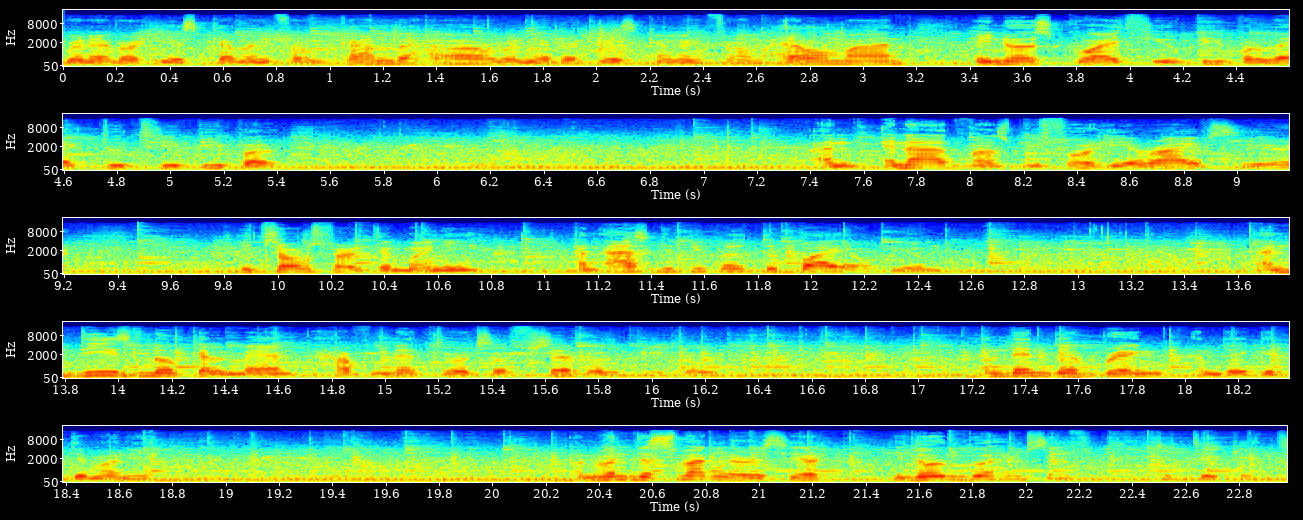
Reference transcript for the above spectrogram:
whenever he is coming from Kandahar, whenever he is coming from Helmand. He knows quite few people, like two, three people. And in advance, before he arrives here, he transfers the money and asks the people to buy opium. And these local men have networks of several people. And then they bring and they get the money. And when the smuggler is here, he don't go himself to take it.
